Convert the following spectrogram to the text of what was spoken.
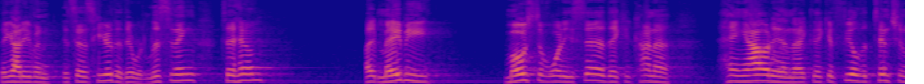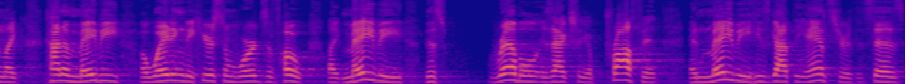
they got even, it says here that they were listening to him. Like maybe most of what he said they could kind of hang out in, like they could feel the tension, like kind of maybe awaiting to hear some words of hope. Like maybe this rebel is actually a prophet, and maybe he's got the answer that says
